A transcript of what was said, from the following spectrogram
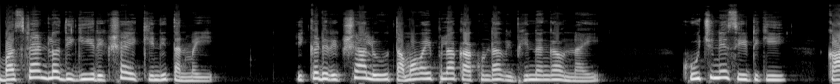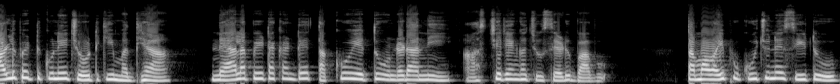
బస్టాండ్లో దిగి రిక్షా ఎక్కింది తన్మయి. ఇక్కడి రిక్షాలు తమ వైపులా కాకుండా విభిన్నంగా ఉన్నాయి. కూచునే సీటుకి కాళ్ళు పెట్టుకునే చోటికి మధ్య నేలపీట కంటే తక్కువ ఎత్తు ఉండడాన్ని ఆశ్చర్యంగా చూశాడు బాబు. తమ వైపు కూచునే సీటు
